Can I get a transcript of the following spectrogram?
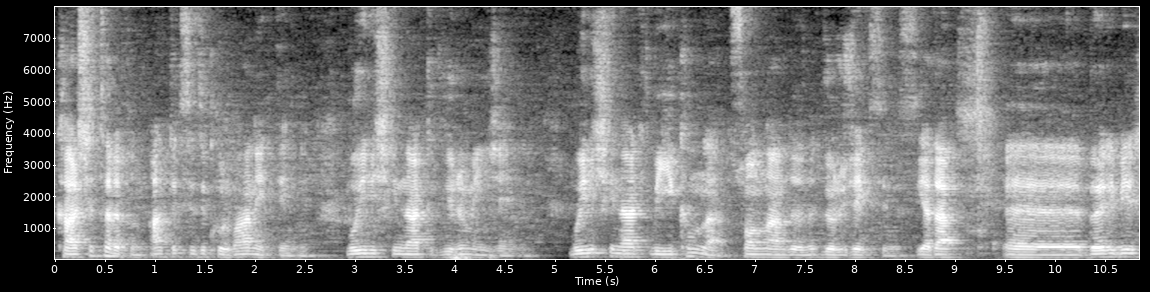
karşı tarafın artık sizi kurban ettiğini, bu ilişkinin artık yürümeyeceğini, bu ilişkinin artık bir yıkımla sonlandığını göreceksiniz. Ya da e, böyle bir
